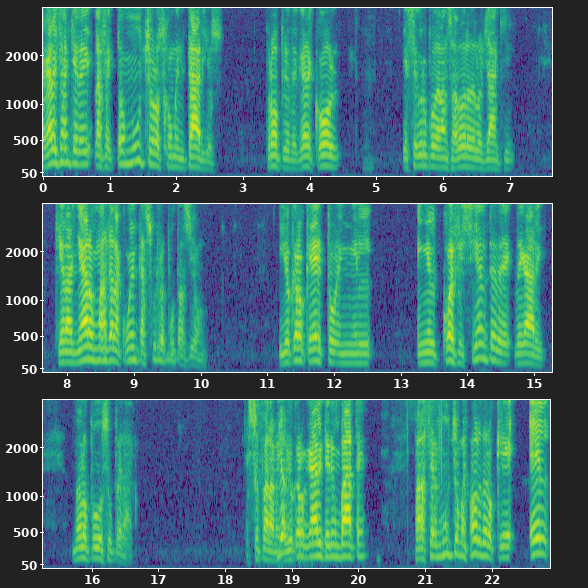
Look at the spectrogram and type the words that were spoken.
A Gary Sánchez le, afectó mucho los comentarios propios de Gary Cole y ese grupo de lanzadores de los Yankees que dañaron más de la cuenta su reputación. Y yo creo que esto en el, en el coeficiente de, de Gary no lo pudo superar. Eso es para mí. Yo- Yo, creo que Gary tiene un bate para ser mucho mejor de lo que él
